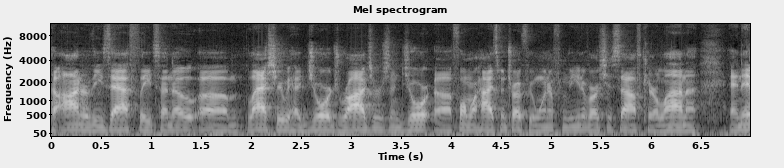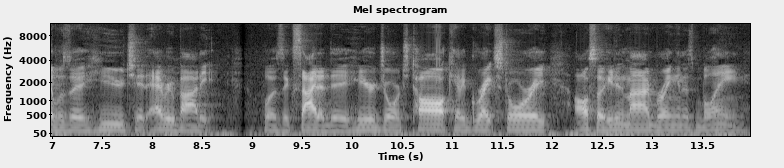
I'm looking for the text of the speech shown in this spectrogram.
to honor these athletes. I know um, last year we had George Rogers and George, uh, former Heisman Trophy winner from the University of South Carolina, and it was a huge hit. Everybody was excited to hear George talk. He had a great story. Also, he didn't mind bringing his bling.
